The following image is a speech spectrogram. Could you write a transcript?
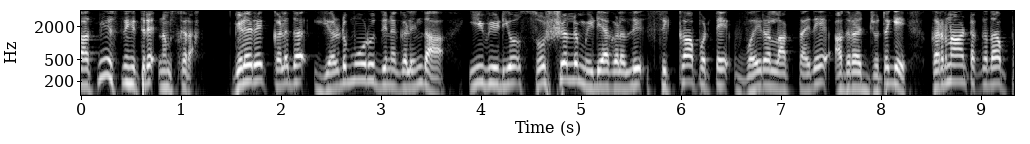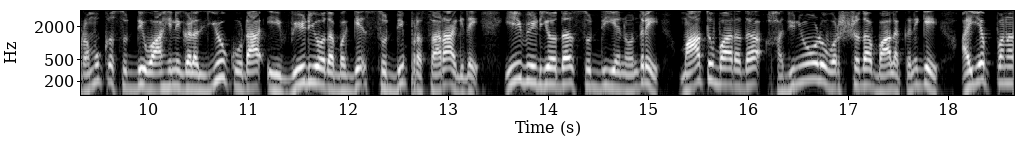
ಆತ್ಮೀಯ ಸ್ನೇಹಿತರೆ ನಮಸ್ಕಾರ ಗೆಳೆಯರೆ, ಕಳೆದ ಎರಡು ಮೂರು ದಿನಗಳಿಂದ ಈ ವಿಡಿಯೋ ಸೋಷಿಯಲ್ ಮೀಡಿಯಾಗಳಲ್ಲಿ ಸಿಕ್ಕಾಪಟ್ಟೆ ವೈರಲ್ ಆಗ್ತಾ ಇದೆ. ಅದರ ಜೊತೆಗೆ ಕರ್ನಾಟಕದ ಪ್ರಮುಖ ಸುದ್ದಿ ವಾಹಿನಿಗಳಲ್ಲಿಯೂ ಕೂಡ ಈ ವಿಡಿಯೋದ ಬಗ್ಗೆ ಸುದ್ದಿ ಪ್ರಸಾರ ಆಗಿದೆ. ಈ ವಿಡಿಯೋದ ಸುದ್ದಿ ಏನು ಅಂದರೆ ಮಾತು ಬಾರದ ಹದಿನೇಳು ವರ್ಷದ ಬಾಲಕನಿಗೆ ಅಯ್ಯಪ್ಪನ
